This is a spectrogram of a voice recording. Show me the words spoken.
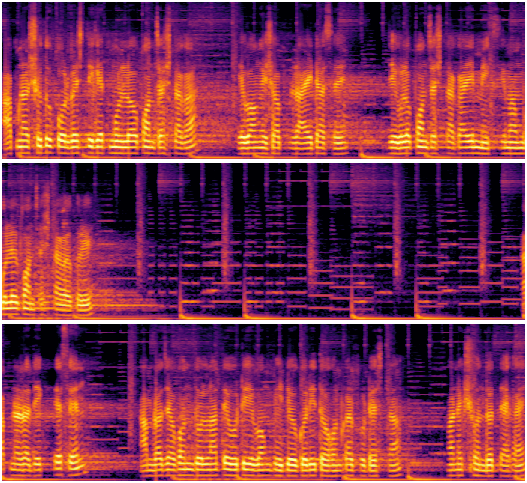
আপনার শুধু প্রবেশ টিকিট মূল্য পঞ্চাশ টাকা এবং এসব রাইড আছে, যেগুলো পঞ্চাশ টাকায় ম্যাক্সিমামগুলোই পঞ্চাশ টাকা করে। আপনারা দেখতেছেন আমরা যখন দোলনাতে উঠি এবং ভিডিও করি, তখনকার ফুটেজটা অনেক সুন্দর দেখায়।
